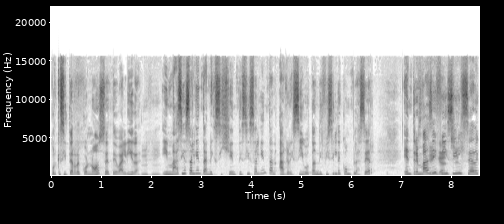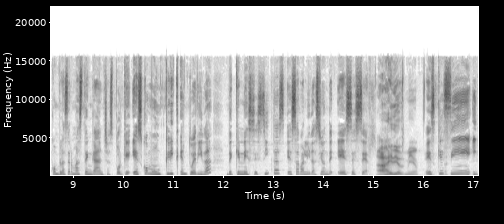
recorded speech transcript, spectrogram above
porque si te reconoce, te valida. Y más si es alguien tan exigente, si es alguien tan agresivo, tan difícil de complacer, entre más difícil sea de complacer, más te enganchas, porque es como un clic en tu herida de que necesitas esa validación de ese ser. Ay, Dios mío. Es que sí, y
